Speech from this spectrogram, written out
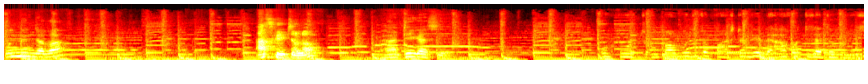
কোন দিন যাবা? আজকেই চলো। হ্যাঁ ঠিক আছে। তো পাঁচটা দিয়ে দেখা করতে যেতে বলিস।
